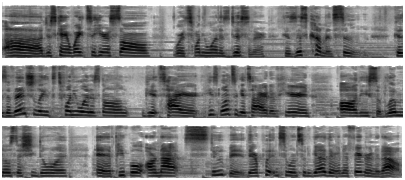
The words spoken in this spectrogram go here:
Uh, I just can't wait to hear a song where 21 is dissing her because this coming soon. Because eventually 21 is going to get tired. He's going to get tired of hearing all these subliminals that she doing. And people are not stupid. They're putting two and two together and they're figuring it out.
